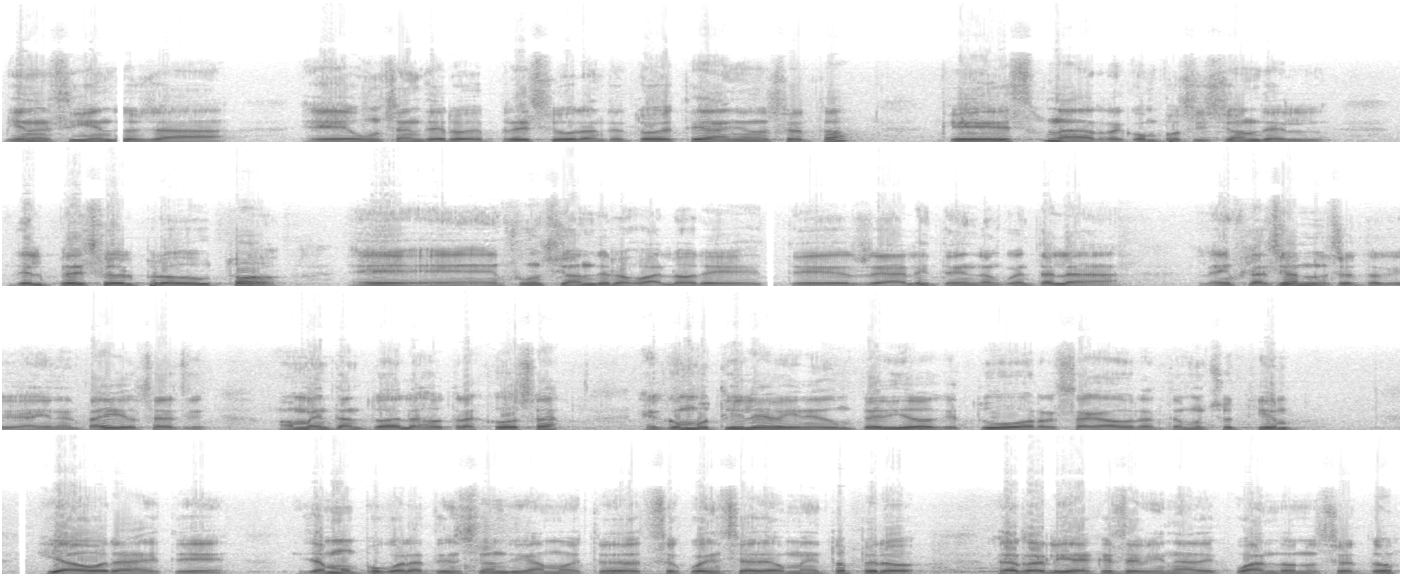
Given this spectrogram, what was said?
vienen siguiendo ya eh, un sendero de precio durante todo este año, ¿no es cierto?, que es una recomposición del, del precio del producto eh, en función de los valores este, reales y teniendo en cuenta la, la inflación, ¿no es cierto?, que hay en el país, o sea, si aumentan todas las otras cosas, el combustible viene de un periodo que estuvo rezagado durante mucho tiempo y ahora este, llama un poco la atención, digamos, esta secuencia de aumentos, pero la realidad es que se viene adecuando, ¿no es cierto?,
